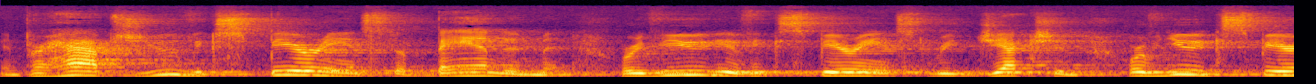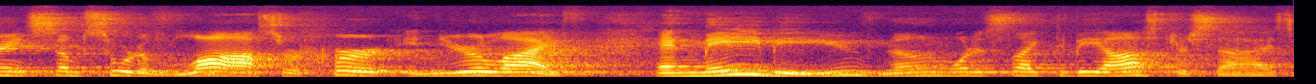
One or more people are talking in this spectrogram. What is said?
And perhaps you've experienced abandonment, or if you've experienced rejection, or if you experienced some sort of loss or hurt in your life, and maybe you've known what it's like to be ostracized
